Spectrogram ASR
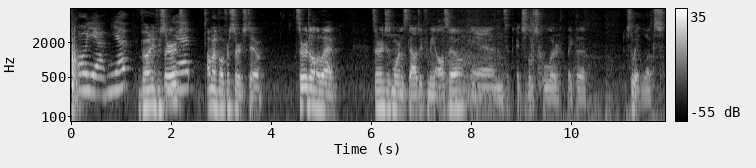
Oh yeah. Yep. Voting for Surge? Yep. I'm going to vote for Surge too. Surge all the way. Surge is more nostalgic for me also, and it just looks cooler. Like the, just the way it looks.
